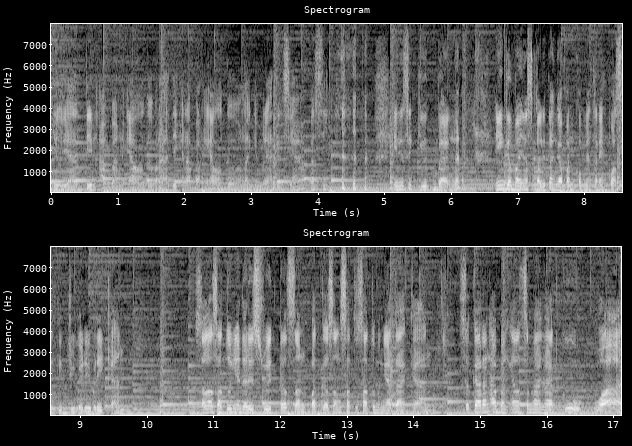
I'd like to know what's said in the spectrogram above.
diliatin Abang L tuh Perhatikan Abang L tuh lagi melihatin siapa sih? Ini sih cute banget. Hingga banyak sekali tanggapan komentar yang positif juga diberikan. Salah satunya dari Sweet Person 4011 mengatakan Sekarang Abang L semangatku. Wah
